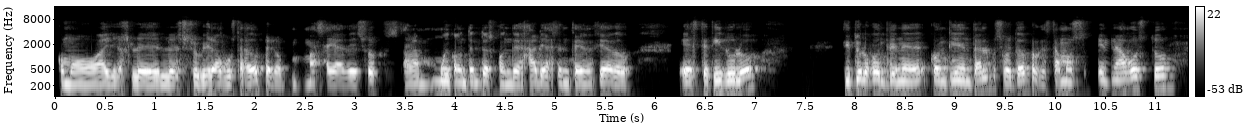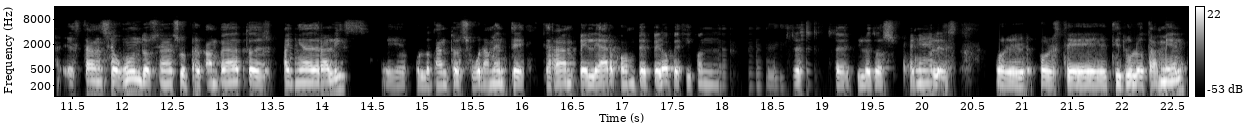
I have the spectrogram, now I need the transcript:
como a ellos les, hubiera gustado, pero más allá de eso, pues estarán muy contentos con dejar ya sentenciado este título, título continental, sobre todo porque estamos en agosto, están segundos en el Supercampeonato de España de Rallys, eh, por lo tanto seguramente querrán pelear con Pepe López y con el resto de pilotos españoles por, por este título también,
